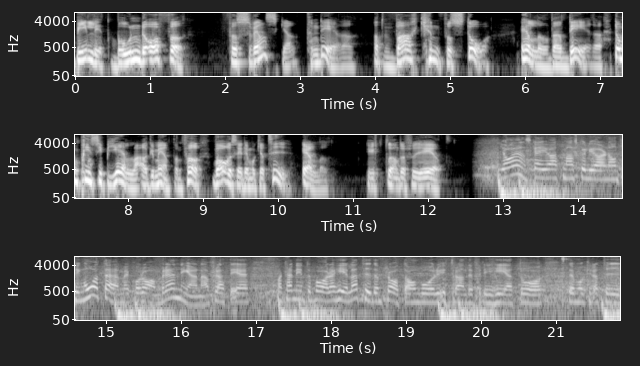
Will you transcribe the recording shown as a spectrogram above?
billigt bondeoffer, för svenskar tenderar att varken förstå eller värdera de principiella argumenten för vare sig demokrati eller yttrandefrihet. Jag önskar ju att man skulle göra någonting åt det här med koranbränningarna för att är, man kan inte bara hela tiden prata om vår yttrandefrihet och demokrati.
